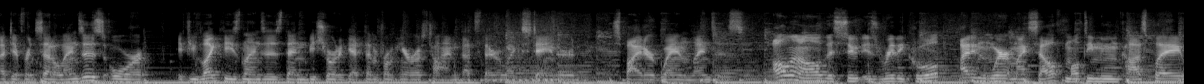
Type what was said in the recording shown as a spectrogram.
a different set of lenses, or if you like these lenses, then be sure to get them from Heroes Time. That's their like standard Spider Gwen lenses. All in all, this suit is really cool. I didn't wear it myself. Multi Moon Cosplay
